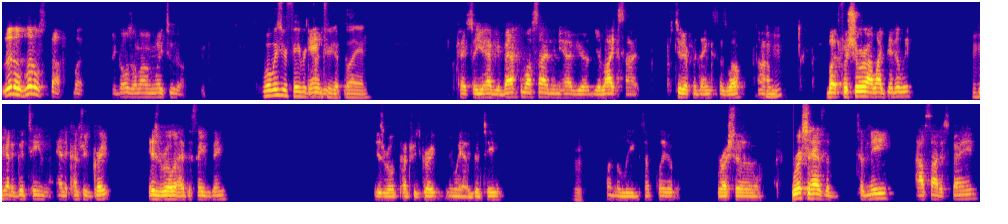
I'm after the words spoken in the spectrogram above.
little little stuff, but it goes a long way too, though. What was your favorite Games are country to play in? Okay, so you have your basketball side and then you have your your life side. It's two different things as well. Um, Mhm. But for sure, I liked Italy. Mhm. We had a good team, and the country's great. Israel had the same thing. Israel country's great, and we had a good team. Hmm. On the leagues I played with, Russia. Russia has the to me outside of Spain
